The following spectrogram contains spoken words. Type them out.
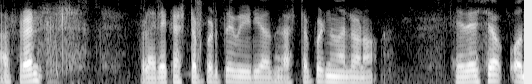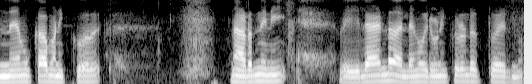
ആ ഫ്രണ്ട്സ് വളരെ കഷ്ടപ്പെടുത്ത വീഡിയോ ആണ്. കഷ്ടപ്പെടുന്നു നല്ലോണം. ഏകദേശം ഒന്നേ മുക്കാൽ മണിക്കൂർ നടന്നിനി വെയിലാണ്ട് അല്ലെങ്കിൽ ഒരു മണിക്കൂർ കൊണ്ട് എത്തുമായിരുന്നു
